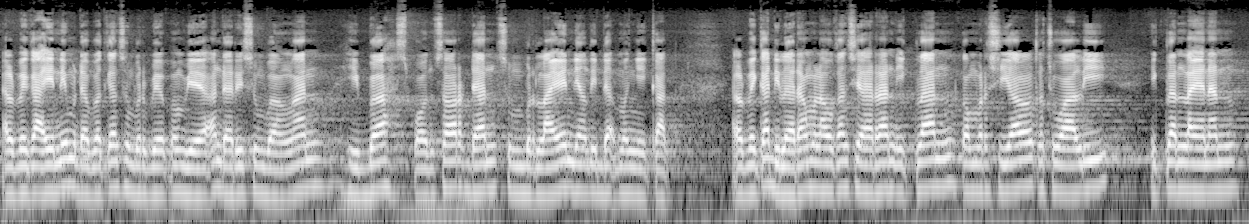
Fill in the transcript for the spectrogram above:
LPK ini mendapatkan sumber pembiayaan dari sumbangan, hibah, sponsor, dan sumber lain yang tidak mengikat. LPK dilarang melakukan siaran iklan komersial kecuali iklan layanan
